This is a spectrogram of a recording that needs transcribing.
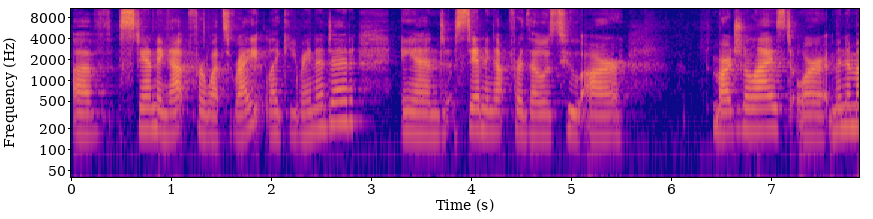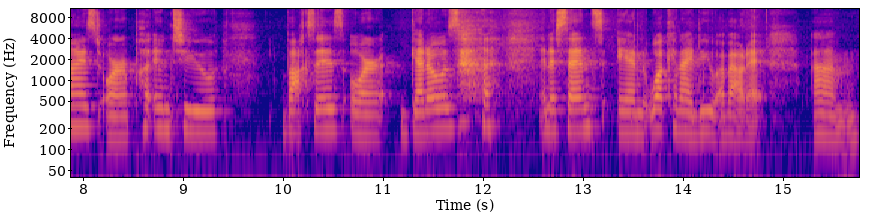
of standing up for what's right like irena did and standing up for those who are marginalized or minimized or put into boxes or ghettos in a sense? And what can i do about it? Um,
